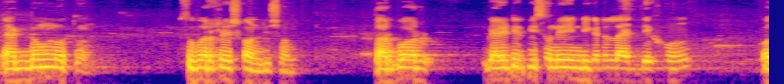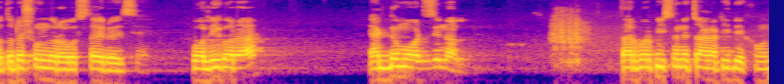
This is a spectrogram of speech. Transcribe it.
একদম নতুন, সুপার ফ্রেশ কন্ডিশন। তারপর গাড়িটির পিছনের ইন্ডিকেটর লাইট দেখুন, কতটা সুন্দর অবস্থায় রয়েছে। পলি করা, একদম অরিজিনাল তারপর পিছনের চাকাটি দেখুন।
